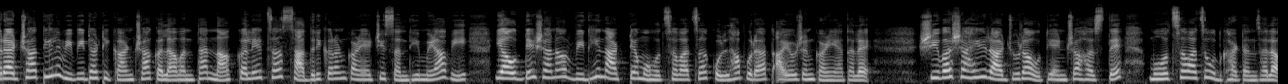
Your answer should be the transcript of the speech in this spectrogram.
राज्यातील विविध ठिकाणच्या कलावंतांना कलेचं सादरीकरण करण्याची संधी मिळावी या उद्देशानं विधी नाट्य महोत्सवाचं कोल्हापुरात आयोजन करण्यात आलंय. शिवशाही राजू राऊत यांच्या हस्ते महोत्सवाचं उद्घाटन झालं.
